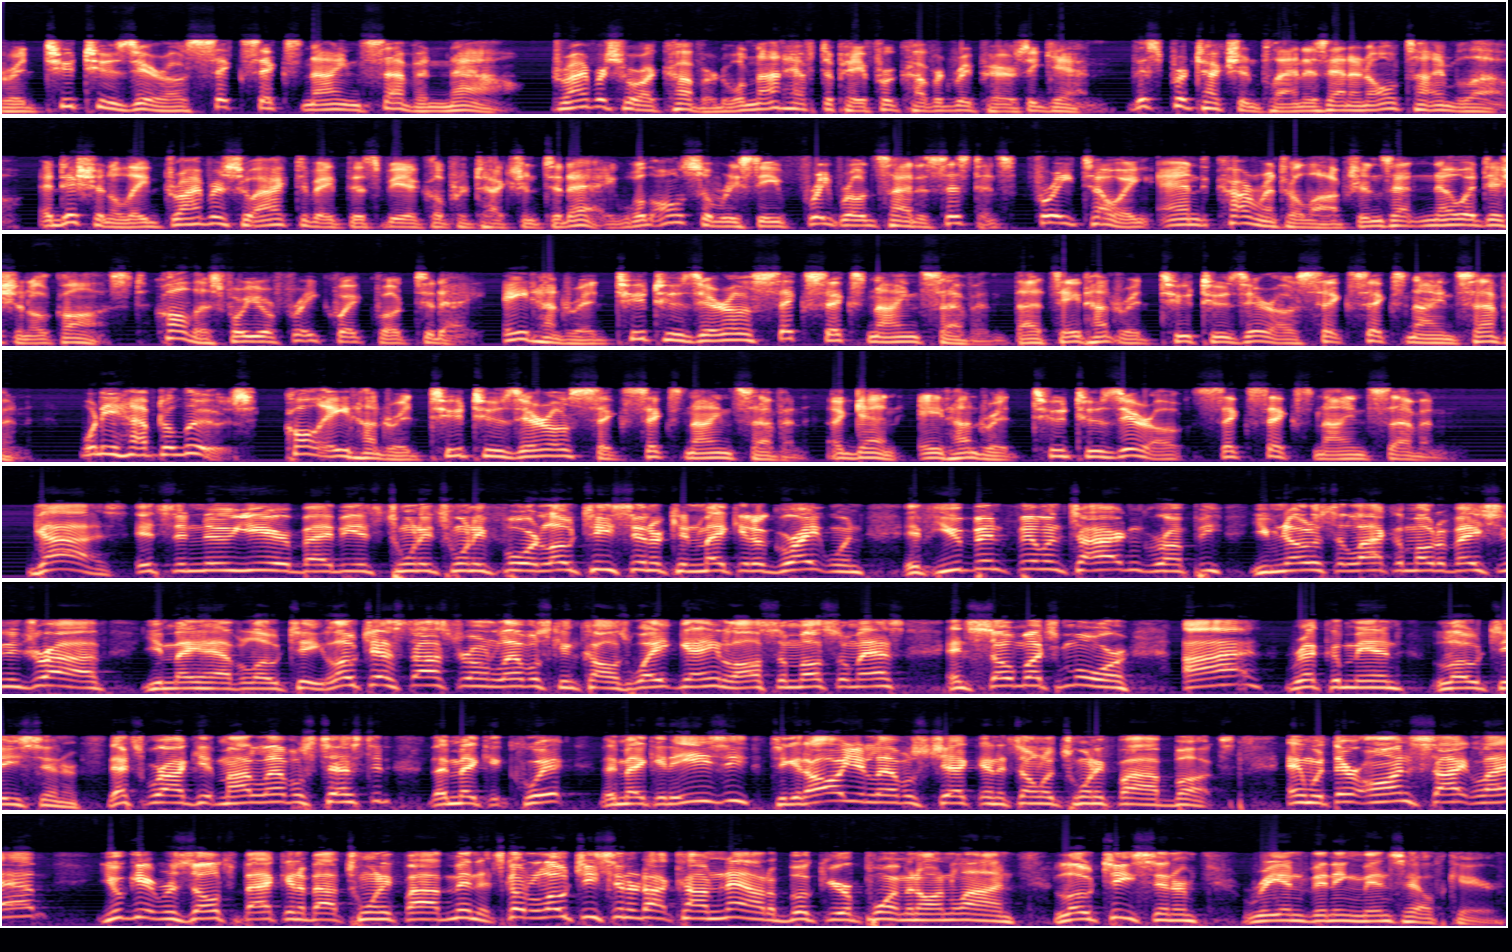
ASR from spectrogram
220 6697 now. drivers who are covered will not have to pay for covered repairs again. This protection plan is at an all time low. Additionally, drivers who activate this vehicle protection today will also receive free roadside assistance, free towing, and car rental options at no additional cost. Call us for your free quick quote today. 800 220 6697. That's 800 220 6697. What do you have to lose? Call 800 220 6697. Again, 800 220 6697. Guys, it's a new year, baby. It's 2024. Low T Center can make it a great one. If you've been feeling tired and grumpy, you've noticed a lack of motivation and drive, you may have low T. Low testosterone levels can cause weight gain, loss of muscle mass, and so much more. I recommend Low T Center. That's where I get my levels tested. They make it quick, they make it easy to get all your levels checked, and it's only 25 bucks. And with their on-site lab, You'll get results back in about 25 minutes. Go to lowtcenter.com now to book your appointment online. Low T Center, reinventing men's healthcare.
